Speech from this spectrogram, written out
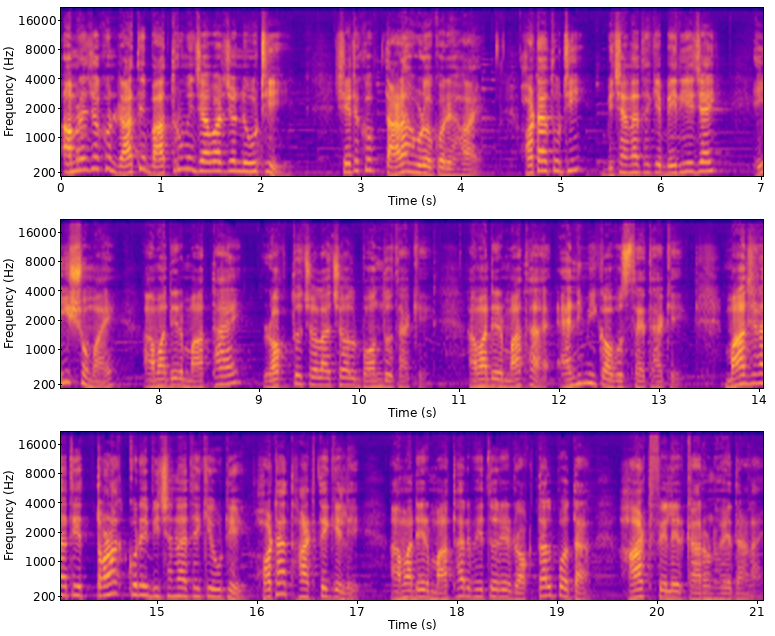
আমরা যখন রাতে বাথরুমে যাওয়ার জন্য উঠি, সেটা খুব তাড়াহুড়ো করে হয়। হঠাৎ উঠি, বিছানা থেকে বেরিয়ে যাই। এই সময় আমাদের মাথায় রক্ত চলাচল বন্ধ থাকে। আমাদের মাথা অ্যানিমিক অবস্থায় থাকে। মাঝরাতে তড়াক করে বিছানা থেকে উঠে হঠাৎ হাঁটতে গেলে আমাদের মাথার ভেতরে রক্তাল্পতা হার্ট ফেলের কারণ হয়ে দাঁড়ায়।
